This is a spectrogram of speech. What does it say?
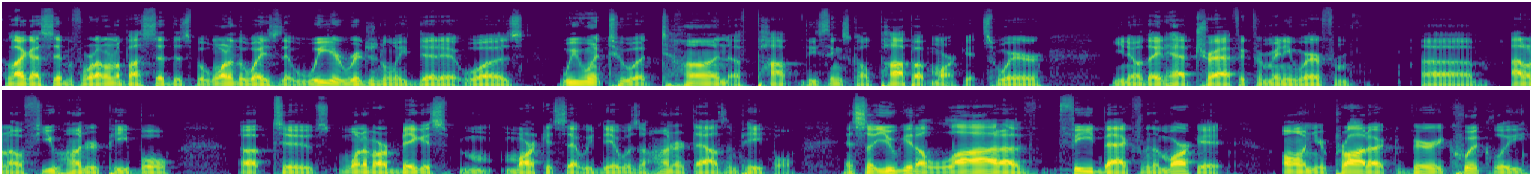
like I said before, I don't know if I said this, but one of the ways that we originally did it was we went to a ton of pop these things called pop up markets where you know they'd have traffic from anywhere from uh, I don't know a few hundred people up to one of our biggest markets that we did was 100,000 people. And so you get a lot of feedback from the market on your product very quickly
